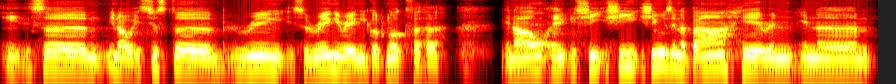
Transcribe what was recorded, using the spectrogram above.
it's um, you know, it's just a really, it's a really, really good look for her. You know, she she she was in a bar here in in um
